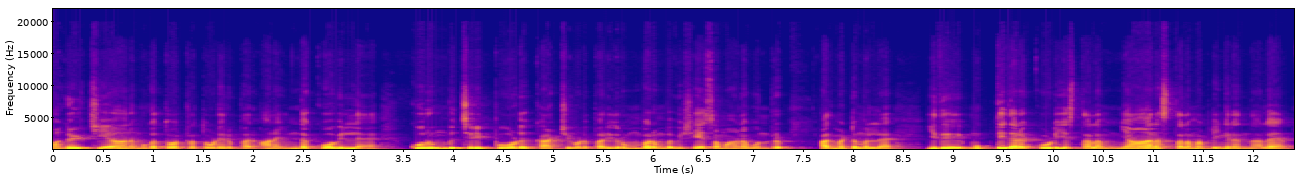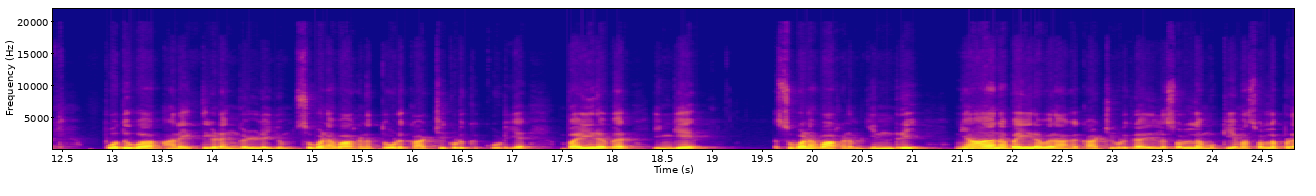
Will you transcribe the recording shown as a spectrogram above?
மகிழ்ச்சியான முகத்தோற்றத்தோடு இருப்பார். ஆனால் இந்த கோவிலில் குறும்பு சிரிப்போடு காட்சி கொடுப்பார். இது ரொம்ப ரொம்ப விசேஷமான ஒன்று. அது மட்டும் இல்லை இது முக்தி தரக்கூடிய ஸ்தலம் ஞான ஸ்தலம் அப்படிங்கிறதுனால பொதுவாக அனைத்து இடங்கள்லேயும் சுவன வாகனத்தோடு காட்சி கொடுக்கக்கூடிய பைரவர் இங்கே சுவன வாகனம் இன்றி ஞான பைரவராக காட்சி கொடுக்கிறார். இதில் சொல்ல முக்கியமாக சொல்லப்பட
